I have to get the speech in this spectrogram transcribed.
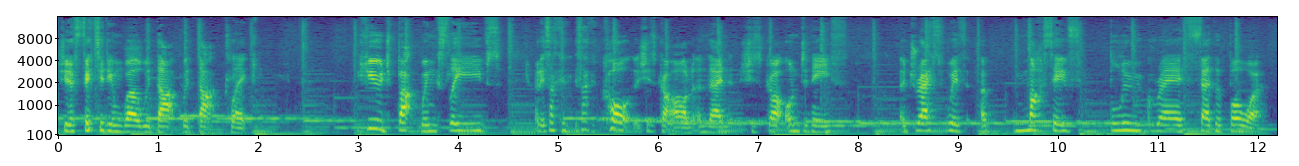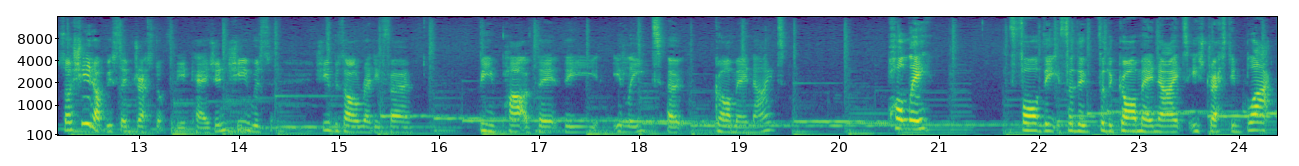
She'd have fitted in well with that with that click. Huge back wing sleeves, and it's like a, it's like a coat that she's got on, and then she's got underneath a dress with a massive blue grey feather boa. So she'd obviously dressed up for the occasion. She was she was all ready for being part of the the elite at gourmet night. Polly for the for the for the gourmet night is dressed in black,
